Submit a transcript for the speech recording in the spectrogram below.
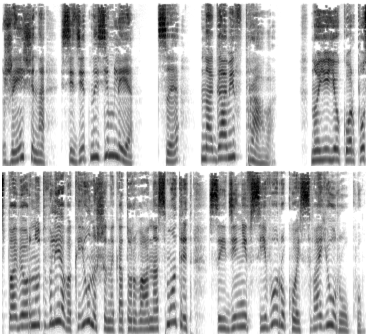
Женщина сидит на земле, С, ногами вправо. Но ее корпус повернут влево к юноше, на которого она смотрит, соединив с его рукой свою руку.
